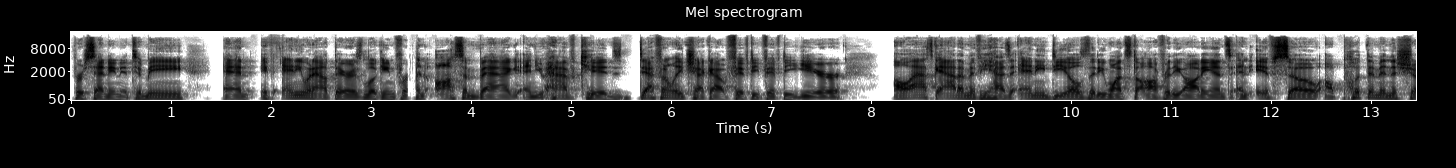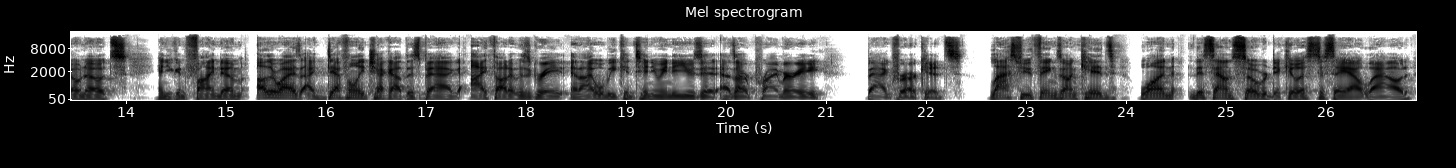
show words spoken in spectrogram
for sending it to me. And if anyone out there is looking for an awesome bag and you have kids, definitely check out 5050 Gear. I'll ask Adam if he has any deals that he wants to offer the audience. And if so, I'll put them in the show notes and you can find them. Otherwise, I definitely check out this bag. I thought it was great and I will be continuing to use it as our primary bag for our kids. Last few things on kids. One, this sounds so ridiculous to say out loud,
